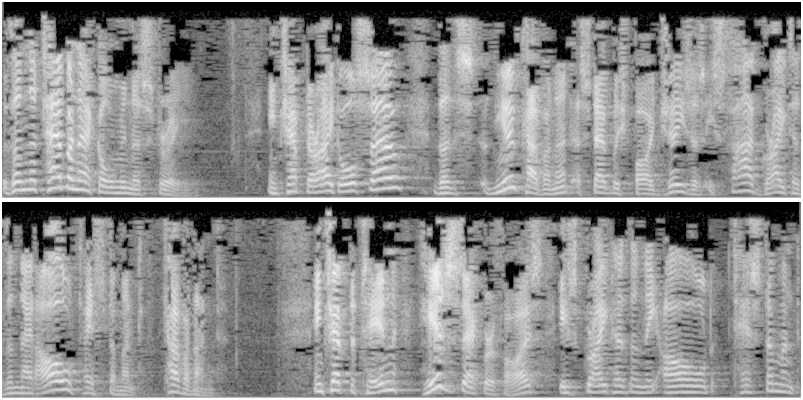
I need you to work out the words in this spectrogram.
than the tabernacle ministry. In chapter 8 also, the new covenant established by Jesus is far greater than that Old Testament covenant. In chapter 10, his sacrifice is greater than the Old Testament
